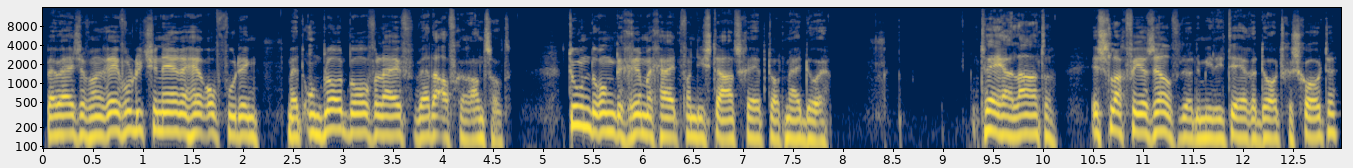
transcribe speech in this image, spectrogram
bij wijze van revolutionaire heropvoeding met ontbloot bovenlijf werden afgeranseld. Toen drong de grimmigheid van die staatsgreep tot mij door. Twee jaar later is Slagveer zelf door de militairen doodgeschoten...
